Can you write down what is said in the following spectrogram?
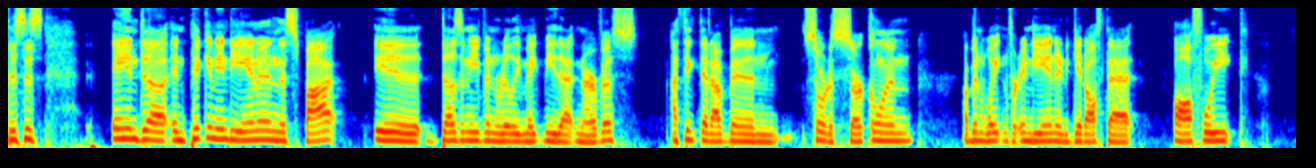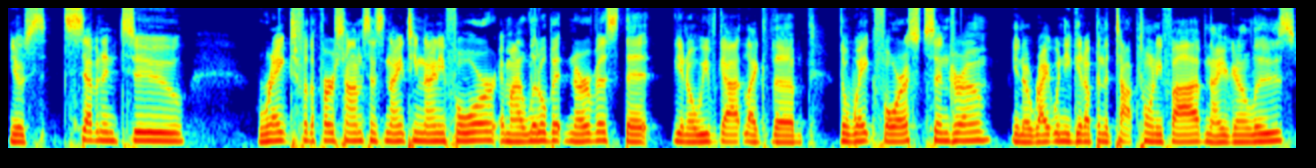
This is and uh and picking Indiana in this spot it doesn't even really make me that nervous. I think that I've been sort of circling I've been waiting for Indiana to get off that off week. You know, 7 and 2 ranked for the first time since 1994. Am I a little bit nervous that, you know, we've got like the the Wake Forest syndrome, you know, right when you get up in the top 25, now you're going to lose?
